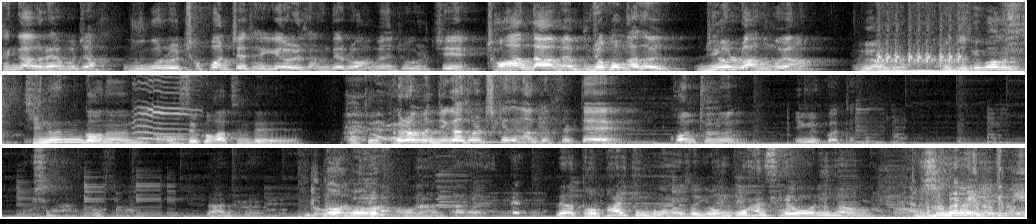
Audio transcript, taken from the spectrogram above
생각을 해보자. 누구를 첫 번째 대결 상대로 하면 좋을지 정한 다음에 무조건 가서 리얼로 하는 거야. 리얼로. 이거는 지는 거는 없을 것 같은데. 어떻게? 그러면 네가 솔직히 생각했을 때 권투는 이길 것 같아? 혹시나 아니지. 나한테. 너한테? 어, 나한테. 내가 더 파이팅 보면서 연구한 세월이 형 20년이에요.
